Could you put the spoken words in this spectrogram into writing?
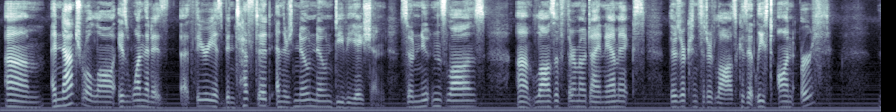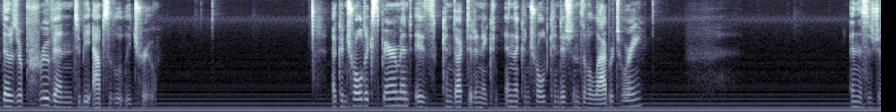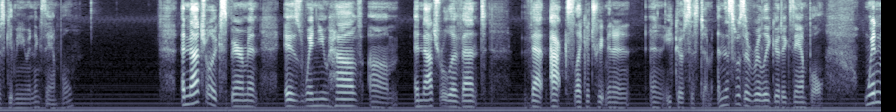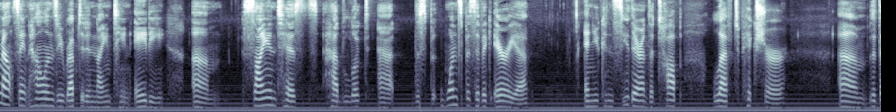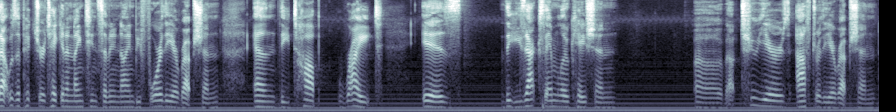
Um, a natural law is one that is a theory has been tested and there's no known deviation. So Newton's laws, um, laws of thermodynamics, those are considered laws because at least on Earth, those are proven to be absolutely true. A controlled experiment is conducted in, a, in the controlled conditions of a laboratory. And this is just giving you an example. A natural experiment is when you have um, a natural event that acts like a treatment in, an ecosystem. And this was a really good example. When Mount St. Helens erupted in 1980, um, scientists had looked at this one specific area and you can see there in the top left picture um, that that was a picture taken in 1979 before the eruption and the top right is the exact same location uh, about two years after the eruption.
